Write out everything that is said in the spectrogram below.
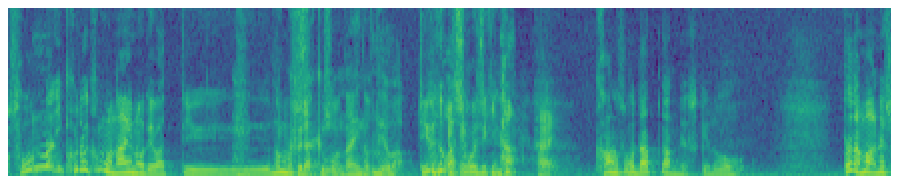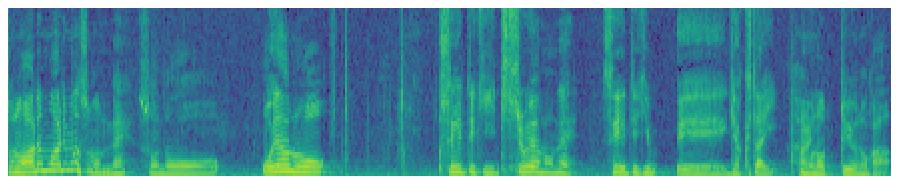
そんなに暗くもないのではっていうのも暗くもないのでは、うん、っていうのが正直な 感想だったんですけど、ただまあねそのあれもありますもんね。その親の性的父親のね性的、えー、虐待ものっていうのが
